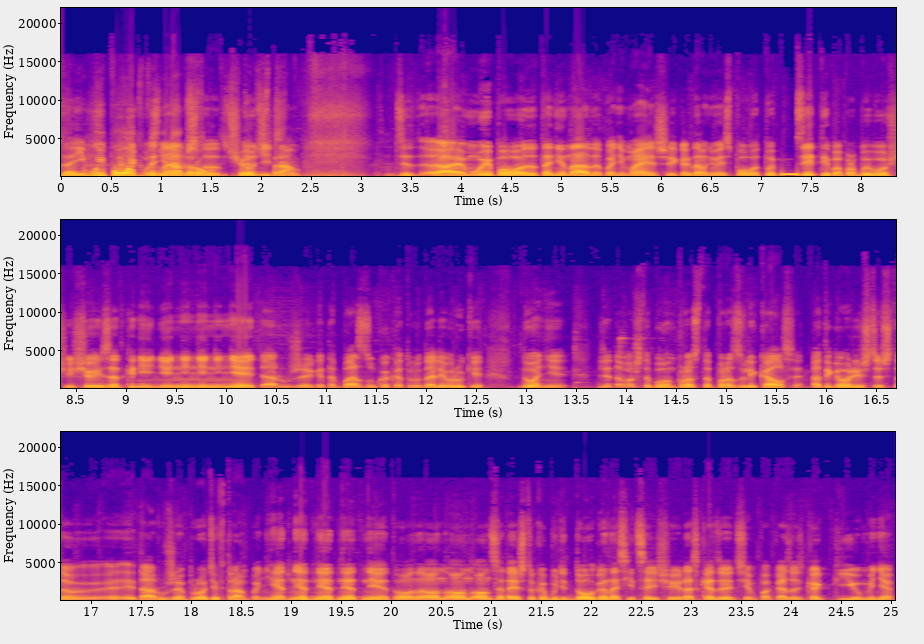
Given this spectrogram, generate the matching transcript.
Да ему и повод как мы это не знаем, надо, Рома, ты чё, ж Трамп. А ему и повод это не надо, понимаешь? И когда у него есть повод попиздеть, ты попробуй его еще и заткни. Не-не-не-не-не, это оружие, это базука, которую дали в руки Донни, для того, чтобы он просто поразвлекался. А ты говоришь, что, что э, это оружие против Трампа. Нет, нет, нет, нет, нет. Он, он, он, он с этой штукой будет долго носиться еще и рассказывать всем, показывать, какие у меня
